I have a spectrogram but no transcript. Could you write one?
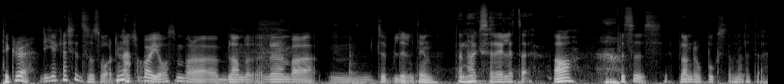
Tycker du det? Det är kanske inte så svårt. Det No. kanske bara jag som bara blandar, eller den bara mm, typ blir lite in. Den haxar dig lite. Ja, precis. Blandar ihop bokstäverna lite.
